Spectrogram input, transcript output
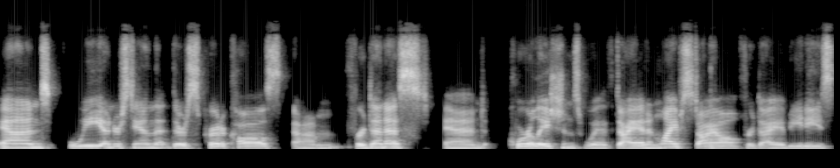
And we understand that there's protocols um, for dentists and correlations with diet and lifestyle for diabetes.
